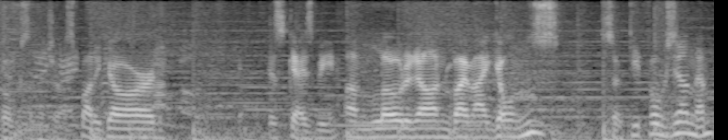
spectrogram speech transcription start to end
Focus on the general's bodyguard. This guy's being unloaded on by my guns. So keep focusing on them.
